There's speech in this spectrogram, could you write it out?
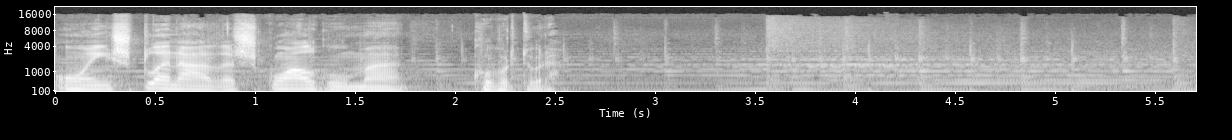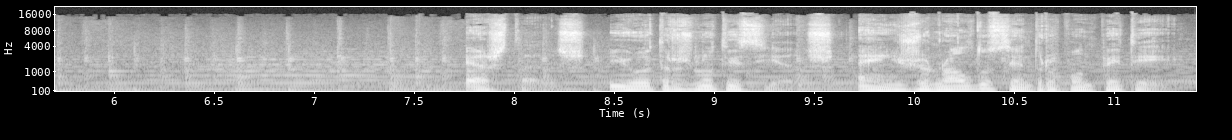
ou em esplanadas com alguma cobertura. Estas e outras notícias em jornaldocentro.pt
